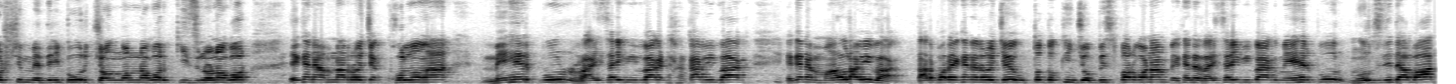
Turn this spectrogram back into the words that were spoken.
পশ্চিম মেদিনীপুর, চন্দননগর, কৃষ্ণনগর। এখানে আপনার রয়েছে খুলনা মেহেরপুর, রাজশাহী বিভাগ, ঢাকা বিভাগ, এখানে মালদা বিভাগ। তারপরে এখানে রয়েছে উত্তর দক্ষিণ চব্বিশ পরগনা, এখানে রাজশাহী বিভাগ, মেহেরপুর, মুর্শিদাবাদ।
